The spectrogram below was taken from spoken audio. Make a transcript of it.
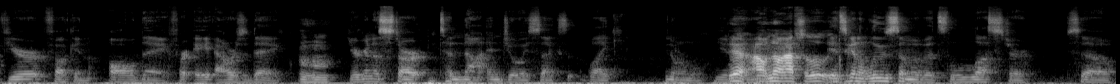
If you're fucking all day for eight hours a day, Mm-hmm. you're gonna start to not enjoy sex like normal. You know Yeah. I Oh no, absolutely. It's gonna lose some of its luster. So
